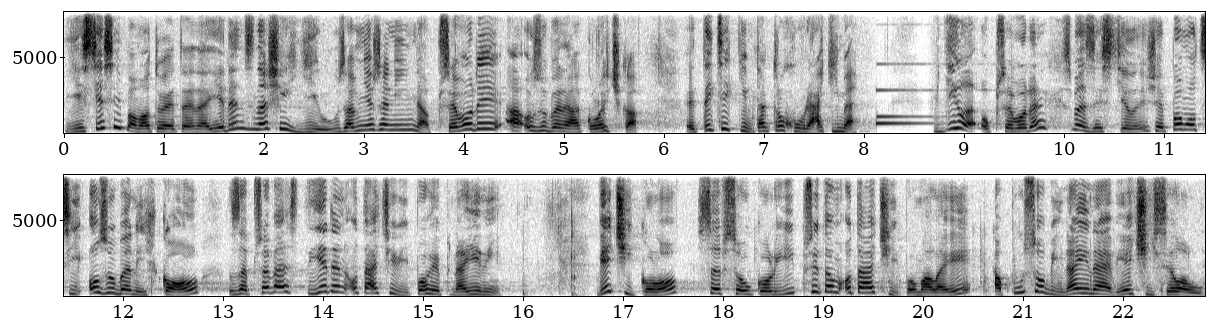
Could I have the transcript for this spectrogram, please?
Jistě si pamatujete na jeden z našich dílů zaměřený na převody a ozubená kolečka. Teď se k tím tak trochu vrátíme. V díle o převodech jsme zjistili, že pomocí ozubených kol lze převést jeden otáčivý pohyb na jiný. Větší kolo se v soukolí přitom otáčí pomaleji a působí na jiné větší silou.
